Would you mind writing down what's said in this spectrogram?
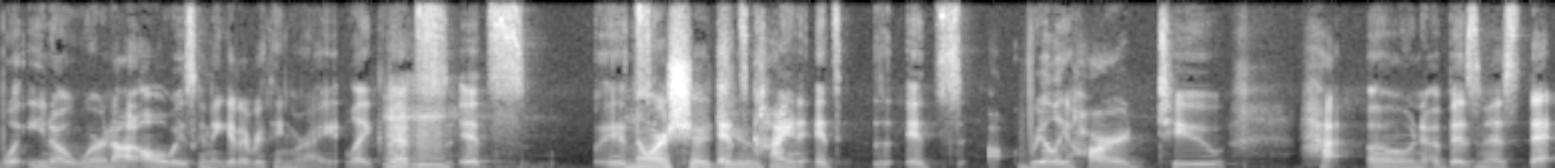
what you know, we're not always going to get everything right. Like that's Mm-mm. it's, it's nor should it's you. kind of it's it's really hard to ha- own a business that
